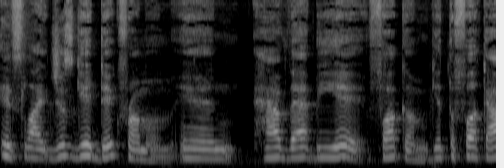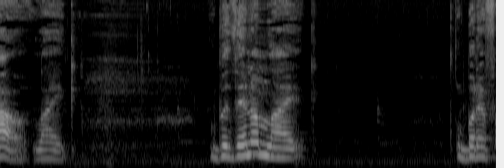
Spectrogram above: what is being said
it's like just get dick from them and have that be it. Fuck them. Get the fuck out. Like, but then I'm like, but if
